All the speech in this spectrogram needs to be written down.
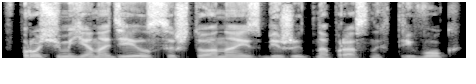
Впрочем, я надеялся, что она избежит напрасных тревог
